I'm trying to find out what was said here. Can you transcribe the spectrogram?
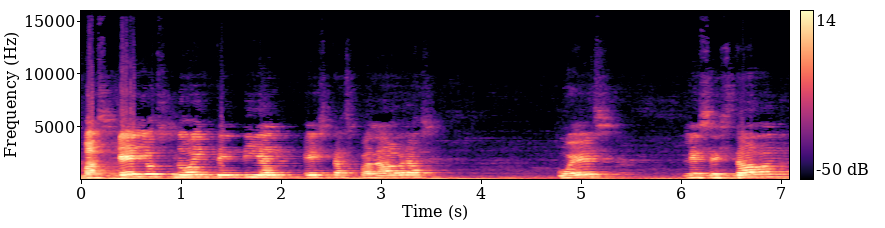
Mas ellos no entendían estas palabras, pues les estaban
